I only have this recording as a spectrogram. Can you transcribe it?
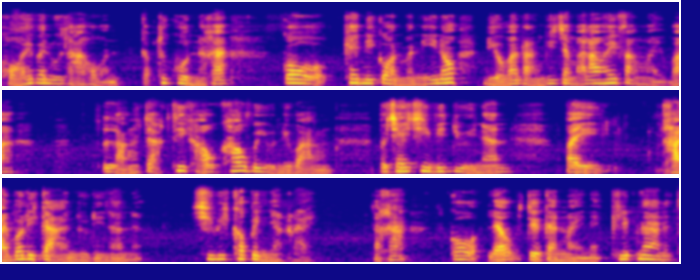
ขอให้เป็นอุทาหรณ์กับทุกคนนะคะ ก็แค่นี้ก่อนวันนี้เนาะ เดี๋ยววันหลังพี่จะมาเล่าให้ฟังใหม่ว่า หลังจากที่เขาเข้าไปอยู่ในวัง ไปใช้ชีวิตอยู่ในนั้น ไปขายบริการอยู่ในนั้นน่ะชีวิตเขาเป็นอย่างไรนะคะ ก็แล้วเจอกันใหม่ในคลิปหน้านะจ๊ะ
